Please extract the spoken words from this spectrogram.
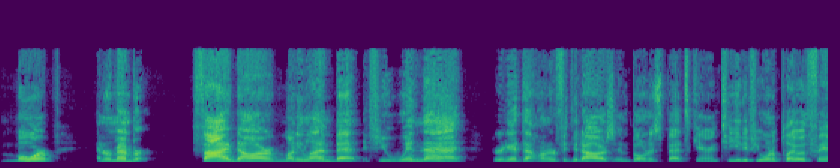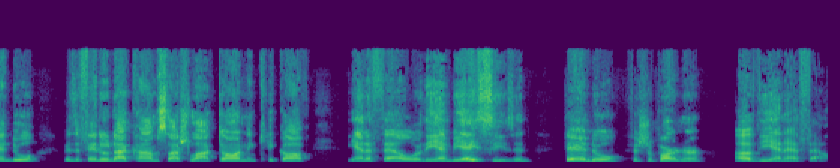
more. And remember, $5 money line bet. If you win that, you're going to get that $150 in bonus bets guaranteed. If you want to play with FanDuel, visit fanduel.com slash locked on and kick off the NFL or the NBA season. FanDuel, official partner of the NFL.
